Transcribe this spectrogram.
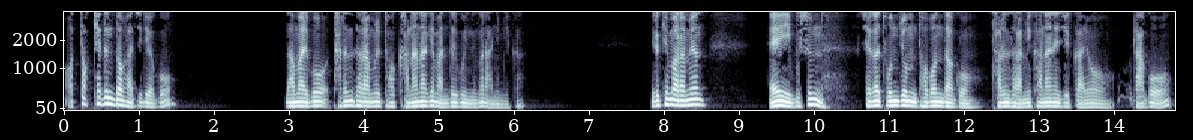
어떻게든 더 가지려고 나 말고 다른 사람을 더 가난하게 만들고 있는 건 아닙니까? 이렇게 말하면 에이 무슨 제가 돈 좀 더 번다고 다른 사람이 가난해질까요? 라고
